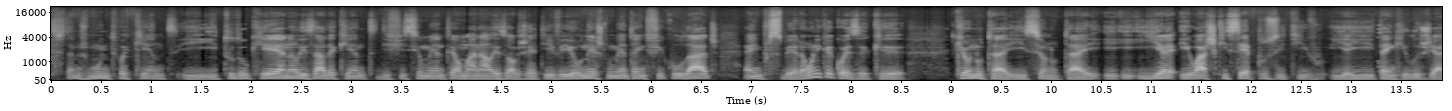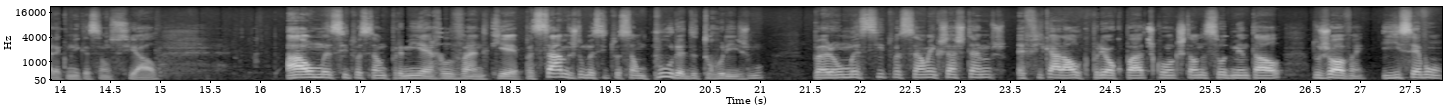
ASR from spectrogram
estamos muito a quente e, e, tudo o que é analisado a quente dificilmente é uma análise objetiva e eu neste momento tenho dificuldades em perceber. A única coisa que, que eu notei, isso eu notei, e, e, e é, eu acho que isso é positivo, e aí tenho que elogiar a comunicação social, há uma situação que para mim é relevante, que é passarmos de uma situação pura de terrorismo para uma situação em que já estamos a ficar algo preocupados com a questão da saúde mental do jovem. E isso é bom.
